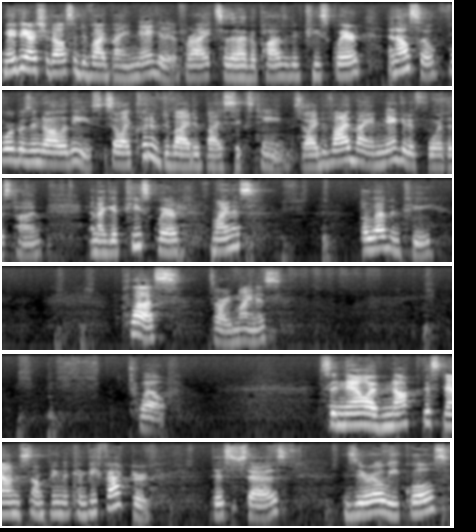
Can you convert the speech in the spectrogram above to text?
Maybe I should also divide by a negative, right, so that I have a positive t squared. And also, 4 goes into all of these. So I could have divided by 16. So I divide by a negative 4 this time, and I get t squared minus 11t plus, sorry, minus 12. So now I've knocked this down to something that can be factored. This says 0 equals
